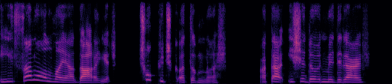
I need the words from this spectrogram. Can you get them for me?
insan olmaya dair çok küçük adımlar. Hatta işe dönmediler.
